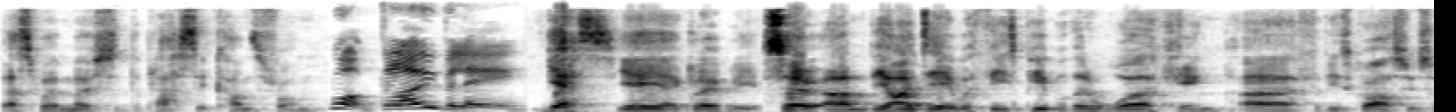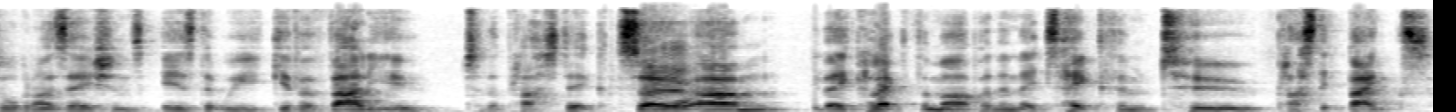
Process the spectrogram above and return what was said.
That's where most of the plastic comes from. What, globally? Yes, yeah, yeah, globally. So um, the idea with these people that are working uh, for these grassroots organisations is that we give a value to the plastic. So Yeah. um, they collect them up and then they take them to plastic banks.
